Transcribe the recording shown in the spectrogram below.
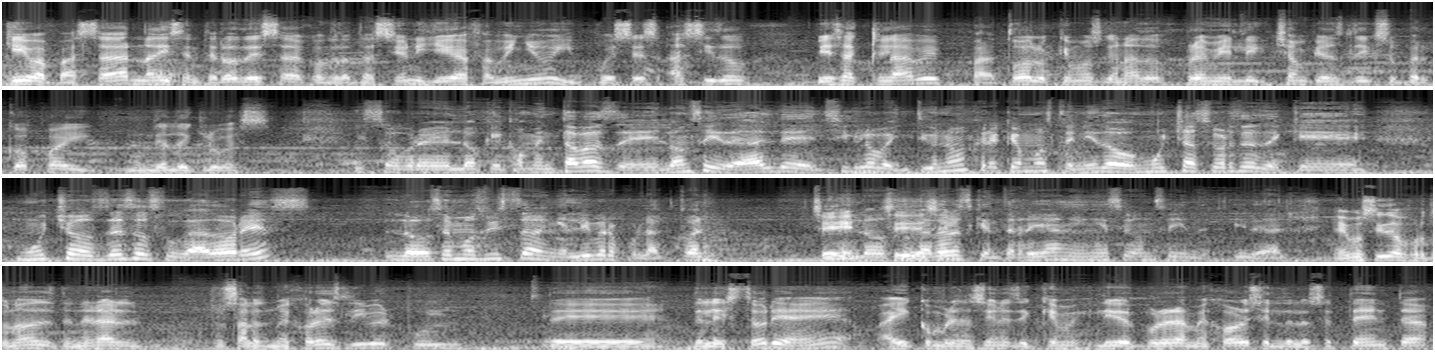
qué iba a pasar, nadie se enteró de esa contratación y llega Fabiño y pues es, ha sido pieza clave para todo lo que hemos ganado, Premier League, Champions League, Supercopa y Mundial de Clubes. Y sobre lo que comentabas del once ideal del siglo XXI, creo que hemos tenido mucha suerte de que muchos de esos jugadores los hemos visto en el Liverpool actual de los jugadores que entrarían en ese 11 ideal. Hemos sido afortunados de tener al, pues, a los mejores Liverpool de, de, la historia. ¿eh? Hay conversaciones de que Liverpool era mejor, si el de los 70,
